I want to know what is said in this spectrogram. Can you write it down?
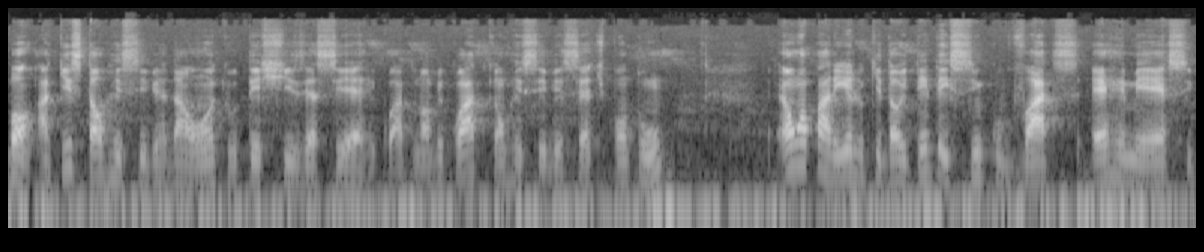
Bom, aqui está o receiver da ONC, o TXSR494, que é um receiver 7.1. É um aparelho que dá 85 watts RMS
